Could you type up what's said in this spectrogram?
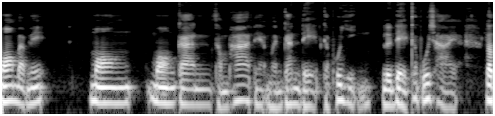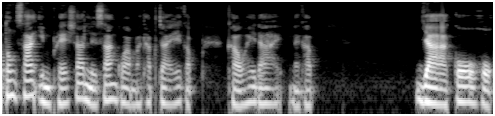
มองแบบนี้มองมองการสัมภาษณ์เนี่ยเหมือนการเดทกับผู้หญิง หรือเดทกับผู้ชาย เราต้องสร้างอิมเพรสชันหรือสร้างความประทับใจให้กับเขาให้ได้นะครับ อย่าโกหก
